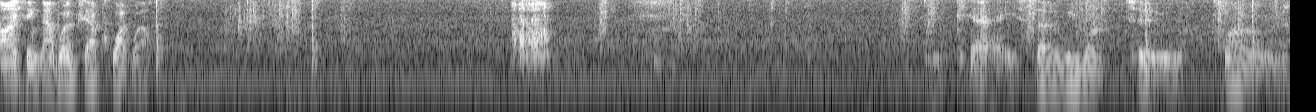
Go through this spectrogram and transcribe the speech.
I think that works out quite well. So we want to clone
